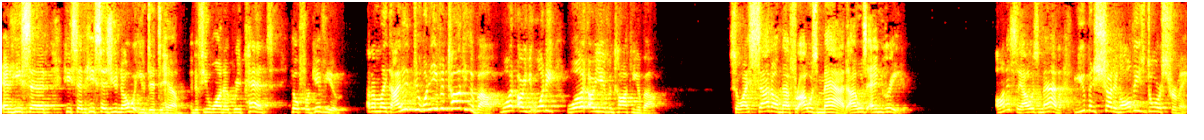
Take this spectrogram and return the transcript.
And he said, he said, he says, you know what you did to him. And if you want to repent, he'll forgive you. And I'm like, I didn't do, what are you even talking about? What are you, what are you, what are you even talking about? So I sat on that for, I was mad. I was angry. Honestly, I was mad. You've been shutting all these doors for me.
